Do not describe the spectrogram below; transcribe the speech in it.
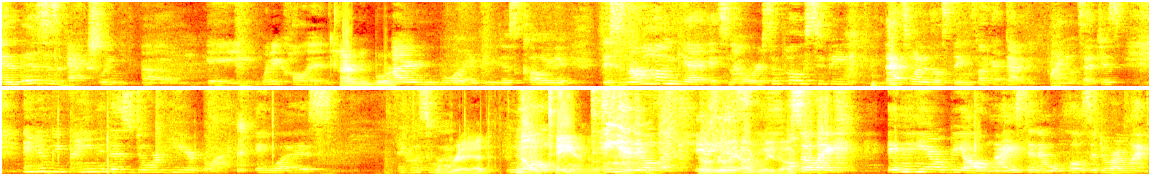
And this is actually um, a, what do you call it? Ironing board? Ironing board. We just colored it. This is not hung yet. It's not where it's supposed to be. That's one of those things like I got to final touches. And then we painted this door here black. It was, it was what? Red. No, tan. It was tan. It was like It was really ugly though. So like in here will be all nice, and then we'll close the door. I'm like,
